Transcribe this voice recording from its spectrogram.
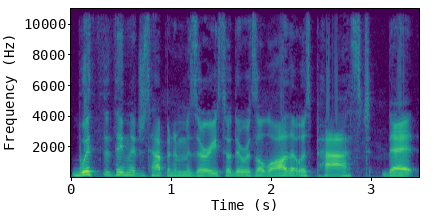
with the thing that just happened in Missouri. So there was a law that was passed that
